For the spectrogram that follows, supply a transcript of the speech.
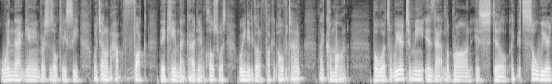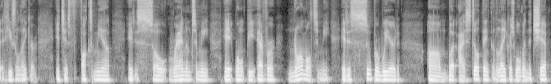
win that game versus OKC, which I don't know how the fuck they came that goddamn close to us. Where we need to go to fucking overtime. Like, come on. But what's weird to me is that LeBron is still like it's so weird that he's a Laker. It just fucks me up. It is so random to me. It won't be ever normal to me. It is super weird. Um, but I still think the Lakers will win the chip.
